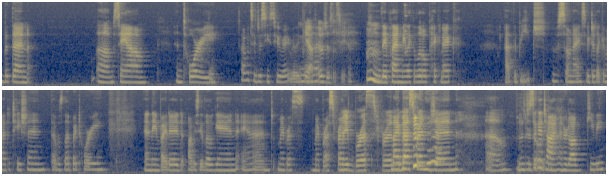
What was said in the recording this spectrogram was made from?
But then, um, Sam and Tori, I would say just these two, right? Really? Yeah, planned it was just us two. they planned me like a little picnic at the beach. It was so nice. We did like a meditation that was led by Tori. And they invited obviously Logan and my breast my breast friend My breast friend. my best friend Jen. Um, it was And her just a good time, and her dog Kiwi.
